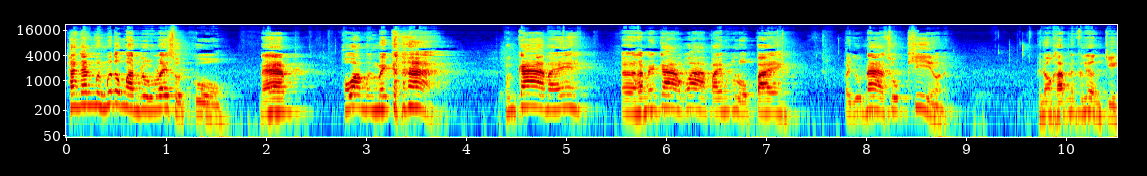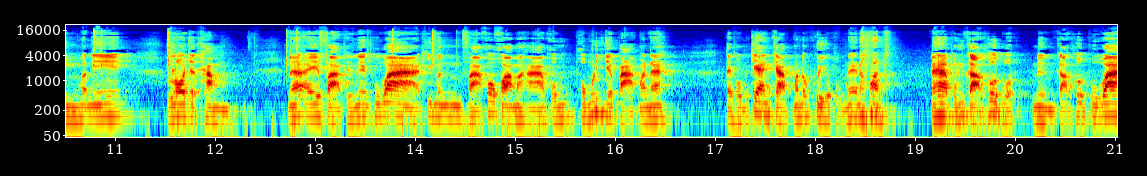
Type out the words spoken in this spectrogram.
ถ้างั้นมึงไม่ต้องมาดูไลฟ์สดกูนะครับ เพราะว่ามึงไม่กล้า มึงกล้าไหมเออถ้าไม่กล้าว่าไปมึงก็หลบไปไปยุหน้าซุกขี้หน่อยพี่น้องครับนั่นคือเรื่องจริงวันนี้เราจะทำนะไอ้ฝากถึงไอ้ผู้ว่าที่มันฝากข้อความมาหา ผมผมไม่ได้จะปากมันนะแต่ผมแจ้งจับมันต้องคุยกับผมแน่นอนนะฮะผมกล่าวโทษบทหนึ่งกล่าวโทษผู้ว่า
